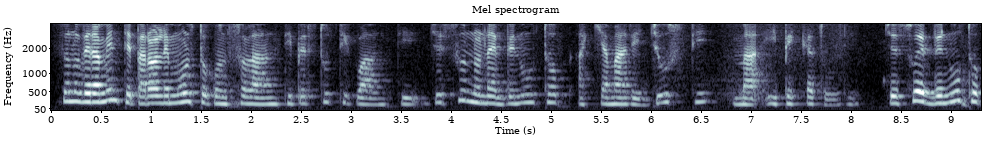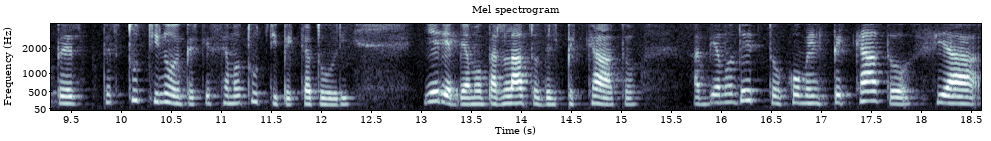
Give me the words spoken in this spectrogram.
Sono veramente parole molto consolanti per tutti quanti. Gesù non è venuto a chiamare i giusti, ma i peccatori. Gesù è venuto per, per tutti noi perché siamo tutti peccatori. Ieri abbiamo parlato del peccato abbiamo detto come il peccato sia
